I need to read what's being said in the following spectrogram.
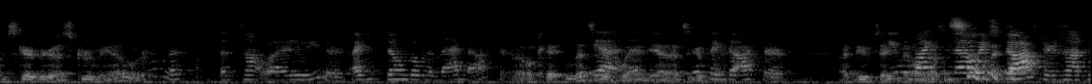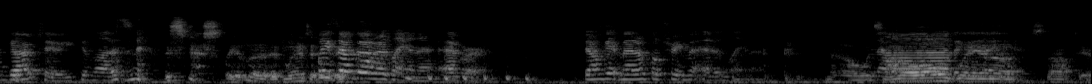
I'm scared they're gonna screw me over. Well, that's that's not what I do either. I just don't go to that doctor. Okay. Well, that's a yeah, good plan. that's yeah, that's a good plan. doctor. I do take. You would like to know which that. doctors not to go to, you can let us know. especially in the Atlanta. Please area. don't go to Atlanta ever. Don't get medical treatment at Atlanta. No, it's Not not all Atlanta. Stop, Tara.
